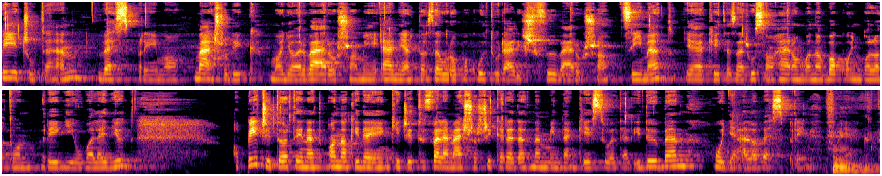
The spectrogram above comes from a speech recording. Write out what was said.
Pécs után Veszprém a második magyar város, ami elnyerte az Európa Kulturális Fővárosa címet, ugye 2023-ban a Bakony-Balaton régióval együtt. A pécsi történet annak idején kicsit felemásra sikeredett, nem minden készült el időben. Hogy áll a Veszprémi projekt? Hmm.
